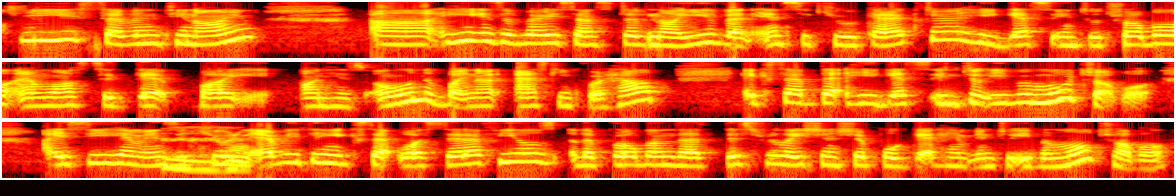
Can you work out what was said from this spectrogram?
Musky79, uh, he is a very sensitive, naive, and insecure character. He gets into trouble and wants to get by on his own by not asking for help, except that he gets into even more trouble. I see him insecure in everything except what Sarah feels, the problem that this relationship will get him into even more trouble.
